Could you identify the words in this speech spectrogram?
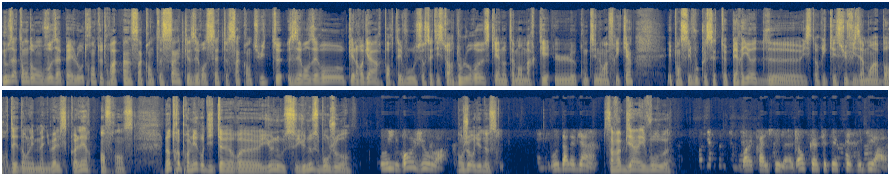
Nous attendons vos appels au 33 1 55 07 58 00. Quel regard portez-vous sur cette histoire douloureuse qui a notamment marqué le continent africain? Et pensez-vous que cette période euh, historique est suffisamment abordée dans les manuels scolaires en France? Notre premier auditeur, euh, Younous. Younous, bonjour. Oui, bonjour. Bonjour Younous. Vous allez bien Ça va bien et vous tranquille. Donc, euh, c'était pour vous dire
